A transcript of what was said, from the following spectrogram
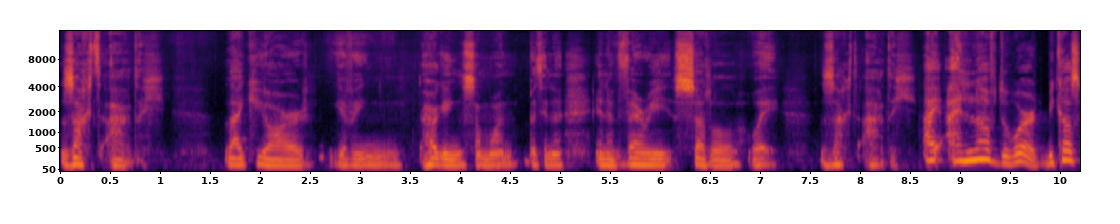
Zachtaardig, like you are giving, hugging someone, but in a in a very subtle way. zachtaardig. I, I love the word because,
